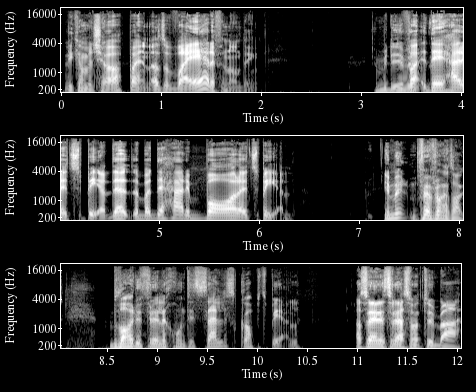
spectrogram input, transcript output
Vi kan väl köpa en? Alltså vad är det för någonting? Det är väl... Va, det här är ett spel, det, det här är bara ett spel. Ja, men får jag fråga en sak? Vad har du för relation till sällskapsspel? Alltså är det sådär som att du bara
